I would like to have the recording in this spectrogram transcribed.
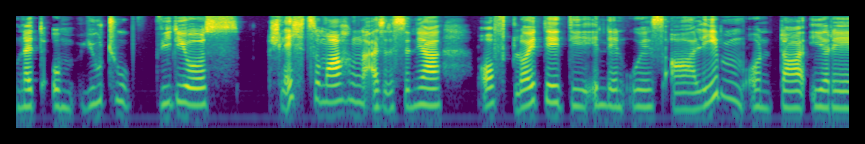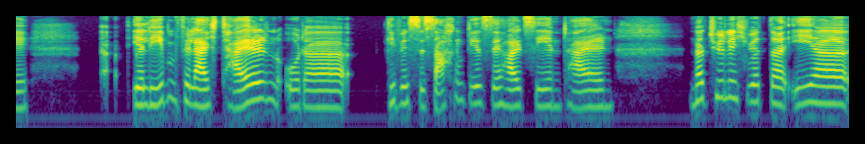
nicht um YouTube-Videos schlecht zu machen. Also, das sind ja oft Leute, die in den USA leben und da ihre äh, ihr Leben vielleicht teilen oder gewisse Sachen, die sie halt sehen, teilen. Natürlich wird da eher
